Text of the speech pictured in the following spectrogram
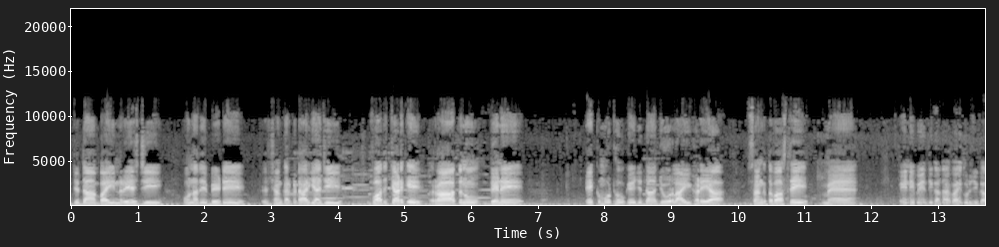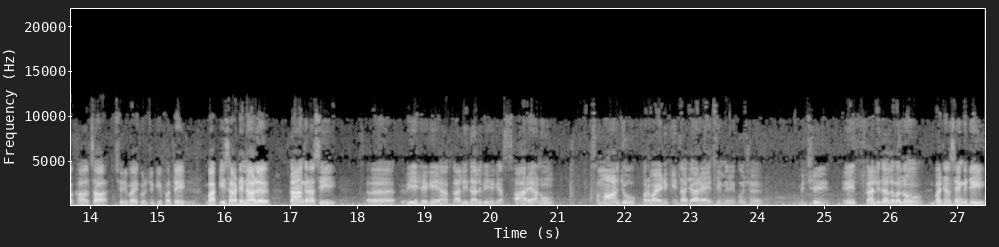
ਜਿੱਦਾਂ ਬਾਈ ਨਰੇਸ਼ ਜੀ, ਉਹਨਾਂ ਦੇ ਬੇਟੇ ਸ਼ੰਕਰ ਕਟਾਰੀਆ ਜੀ, ਵੱਧ ਚੜ ਕੇ ਰਾਤ ਨੂੰ ਦਿਨੇ ਇੱਕ ਮੁੱਠ ਹੋ ਕੇ ਜਿੱਦਾਂ ਜੋਰ ਲਾਈ ਖੜੇ ਆ ਸੰਗਤ ਵਾਸਤੇ, ਮੈਂ ਇੰਨੀ ਬੇਨਤੀ ਕਰਦਾ ਵਾਹਿਗੁਰੂ ਜੀ ਕਾ ਖਾਲਸਾ, ਸ੍ਰੀ ਵਾਹਿਗੁਰੂ ਜੀ ਕੀ ਫਤਿਹ। ਬਾਕੀ ਸਾਡੇ ਨਾਲ ਕਾਂਗਰਸੀ ਵੀ ਹੈਗੇ ਆ, ਅਕਾਲੀ ਦਲ ਵੀ ਹੈਗੇ ਆ, ਸਾਰਿਆਂ ਨੂੰ ਸਮਾਨ ਜੋ ਪ੍ਰੋਵਾਈਡ ਕੀਤਾ ਜਾ ਰਿਹਾ, ਇੱਥੇ ਮੇਰੇ ਕੁਝ ਪਿੱਛੇ ਇਹ ਅਕਾਲੀ ਦਲ ਵੱਲੋਂ ਬਚਨ ਸਿੰਘ ਜੀ,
